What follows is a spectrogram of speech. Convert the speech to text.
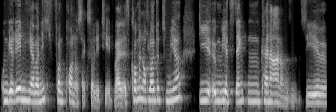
Und wir reden hier aber nicht von Pornosexualität, weil es kommen auch Leute zu mir, die irgendwie jetzt denken, keine Ahnung, sie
